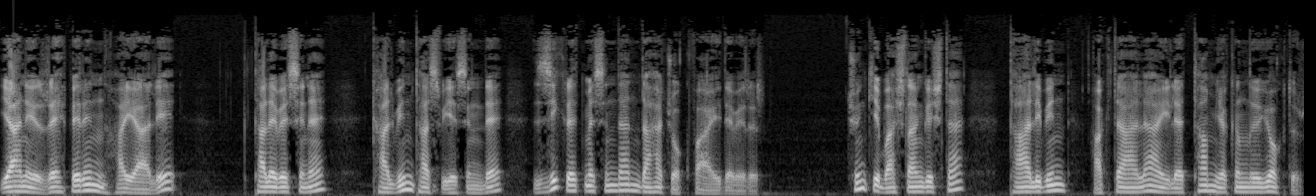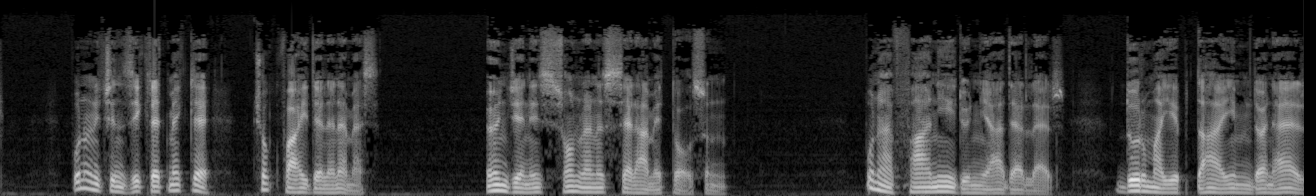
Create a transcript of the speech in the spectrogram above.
Yani rehberin hayali talebesine kalbin tasfiyesinde zikretmesinden daha çok faide verir. Çünkü başlangıçta talibin Hak Teâlâ ile tam yakınlığı yoktur. Bunun için zikretmekle çok faydelenemez. Önceniz sonranız selamette olsun. Buna fani dünya derler durmayıp daim döner.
